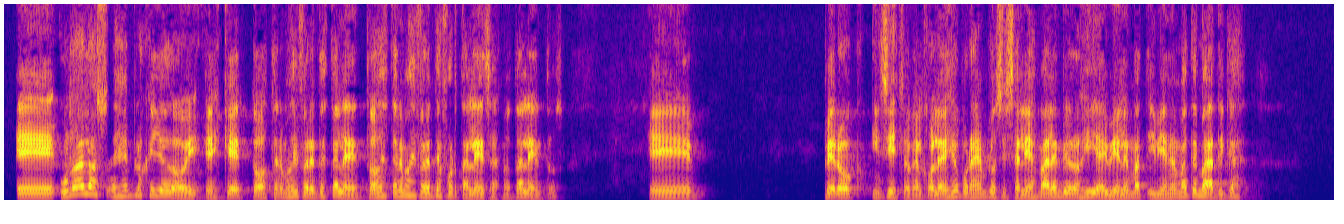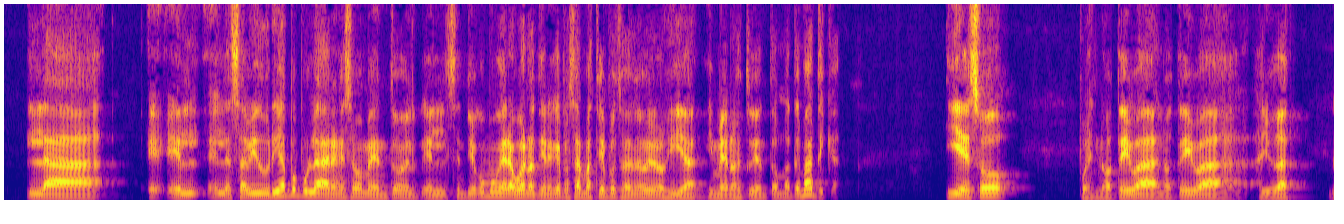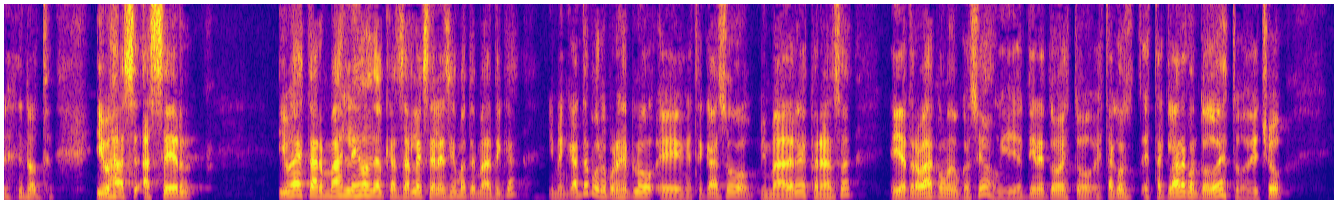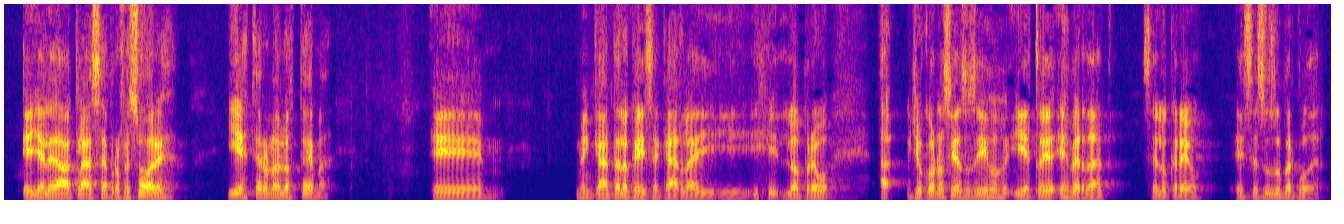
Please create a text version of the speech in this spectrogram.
Eh, uno de los ejemplos que yo doy es que todos tenemos diferentes talentos, todos tenemos diferentes fortalezas, no talentos. Eh, pero, insisto, en el colegio, por ejemplo, si salías mal en biología y bien en, y bien en matemáticas, la, e, la sabiduría popular en ese momento, el, sentido común era, bueno, tiene que pasar más tiempo estudiando biología y menos estudiando matemáticas. Y eso, pues no te iba, no te iba a ayudar. no ibas a hacer, ibas a estar más lejos de alcanzar la excelencia en matemáticas. Y me encanta porque, por ejemplo, en este caso, mi madre, Esperanza, ella trabaja con educación y ella tiene todo esto, está, está clara con todo esto. De hecho, ella le daba clase a profesores y este era uno de los temas. Eh, me encanta lo que dice Carla y, lo apruebo. Ah, yo conocí a sus hijos y esto es verdad, se lo creo. Ese es su superpoder.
